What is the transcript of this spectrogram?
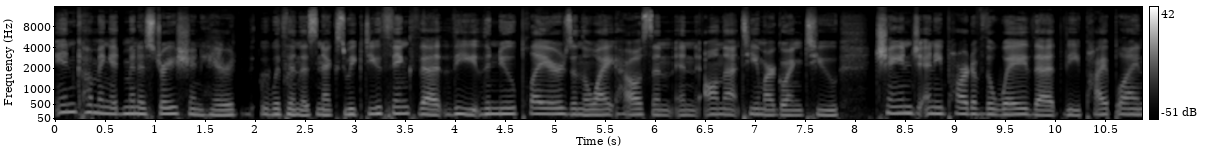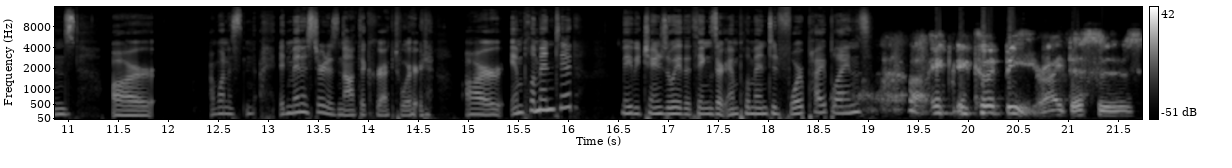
incoming administration here within this next week, do you think that the the new players in the White House and, and on that team are going to change any part of the way that the pipelines are? I want to administered is not the correct word. Are implemented? Maybe change the way that things are implemented for pipelines. Uh, it, it could be right. This is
